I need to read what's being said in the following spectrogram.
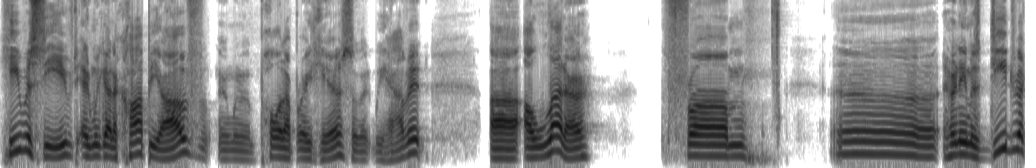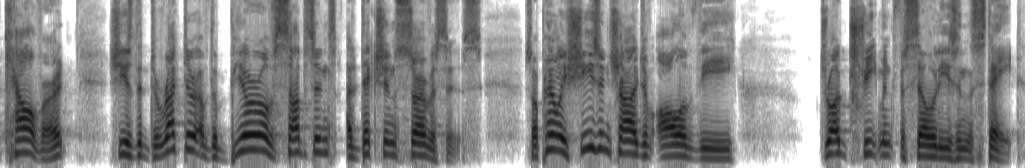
he received, and we got a copy of, and I'm going to pull it up right here so that we have it, uh, a letter from, uh, her name is Deidre Calvert. She is the director of the Bureau of Substance Addiction Services. So apparently, she's in charge of all of the drug treatment facilities in the state.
